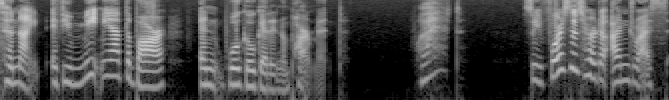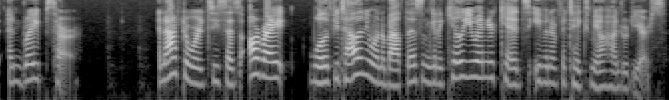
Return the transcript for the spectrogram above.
tonight if you meet me at the bar and we'll go get an apartment. What? So he forces her to undress and rapes her. And afterwards, he says, All right, well, if you tell anyone about this, I'm going to kill you and your kids, even if it takes me a hundred years.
